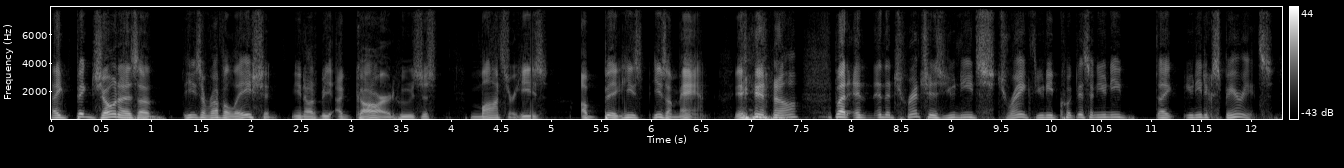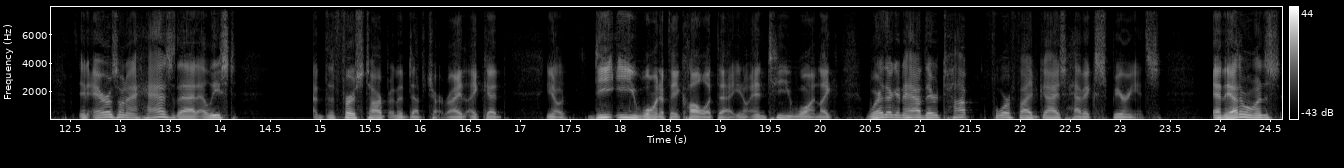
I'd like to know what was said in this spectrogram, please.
like Big Jonah is a he's a revelation. You know, to be a guard who's just monster. He's a big he's he's a man. You know, but in, in the trenches you need strength, you need quickness, and you need like you need experience. And Arizona has that at least at the first chart and the depth chart, right? Like at you know DE one if they call it that, you know NT one, like where they're going to have their top four or five guys have experience, and the other ones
